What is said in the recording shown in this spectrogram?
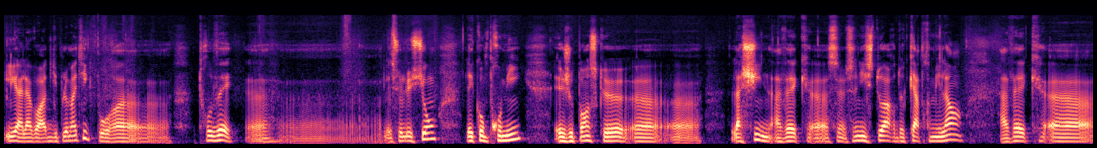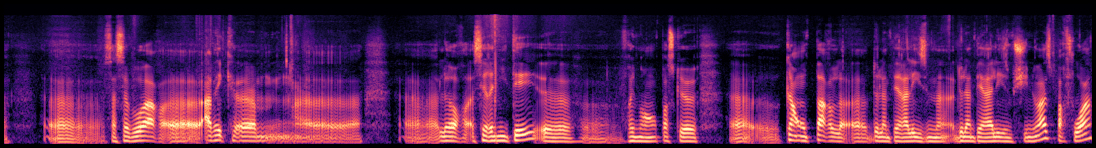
y a la voie diplomatique pour trouver les solutions, les compromis. Et je pense que la Chine, avec son histoire de 4000 ans, avec sa savoir, avec leur sérénité, vraiment, parce que euh, quand on parle euh, de l'impérialisme, de l'impérialisme chinoise, parfois,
